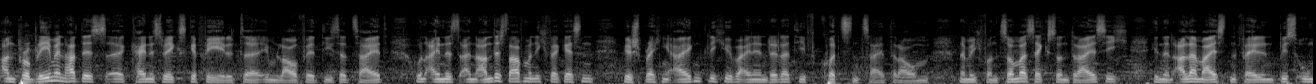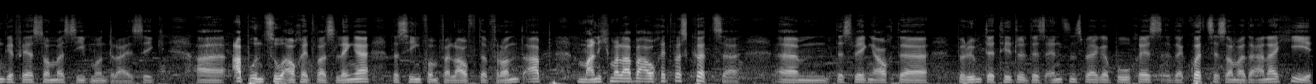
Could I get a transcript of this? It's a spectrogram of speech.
an Problemen hat es äh, keineswegs gefehlt äh, im Laufe dieser Zeit. Und eines, ein anderes darf man nicht vergessen, wir sprechen eigentlich über einen relativ kurzen Zeitraum, nämlich von Sommer 6 36, in den allermeisten Fällen bis ungefähr Sommer 37. Äh, ab und zu auch etwas länger, das hing vom Verlauf der Front ab, manchmal aber auch etwas kürzer. Ähm, deswegen auch der berühmte Titel des Enzensberger Buches, Der kurze Sommer der Anarchie,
